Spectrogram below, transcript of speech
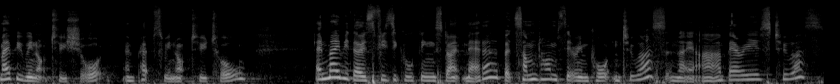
Maybe we're not too short, and perhaps we're not too tall, and maybe those physical things don't matter, but sometimes they're important to us and they are barriers to us.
